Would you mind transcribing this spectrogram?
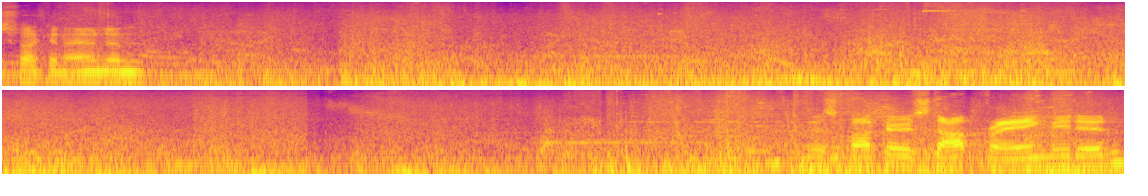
just fucking owned him. This fucker stop praying me, dude.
